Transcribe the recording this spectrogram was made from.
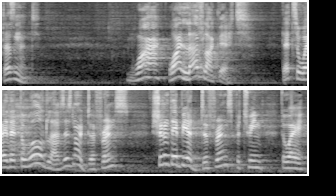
doesn't it? Why, why love like that? That's the way that the world loves. There's no difference. Shouldn't there be a difference between the way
